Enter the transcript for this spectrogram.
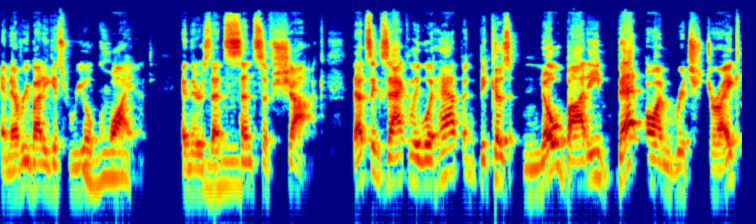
and everybody gets real mm-hmm. quiet, and there's that mm-hmm. sense of shock. That's exactly what happened because nobody bet on Rich Strike.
